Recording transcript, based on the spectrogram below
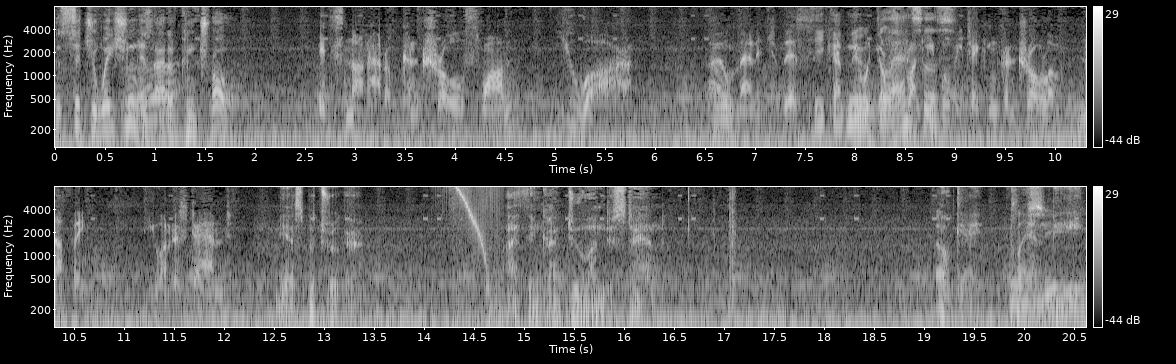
The situation is out of control. It's not out of control, Swann. You are. Oh. I'll manage this, He got and new you and your flunky will be taking control of nothing. Do you understand? Yes, Betruger. I think I do understand. Okay, Can we plan? B.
